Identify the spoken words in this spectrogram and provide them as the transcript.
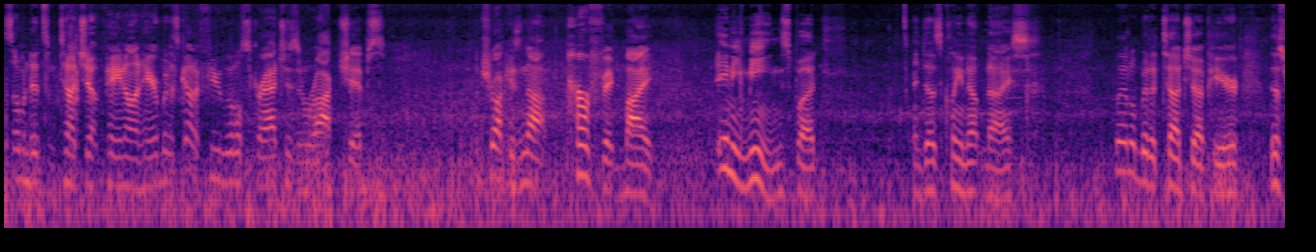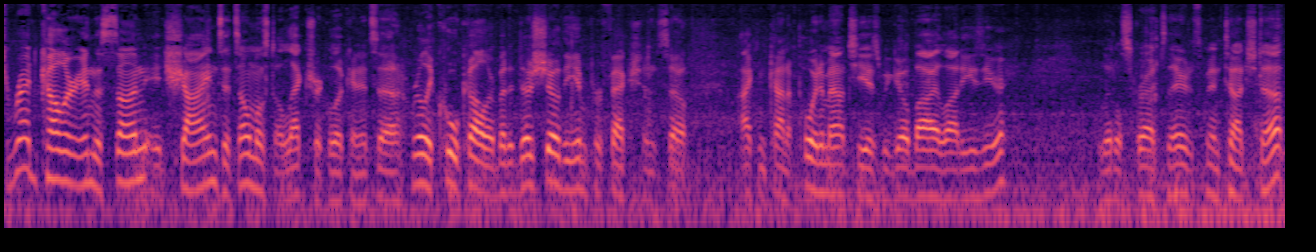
Someone did some touch-up paint on here, but it's got a few little scratches and rock chips truck is not perfect by any means, but it does clean up nice. little bit of touch up here. This red color in the sun, it shines. It's almost electric looking. It's a really cool color, but it does show the imperfections. So I can kind of point them out to you as we go by a lot easier. Little scratch there that's been touched up.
